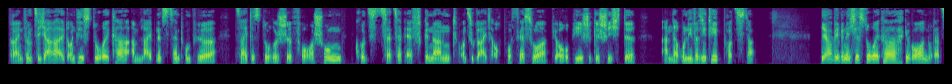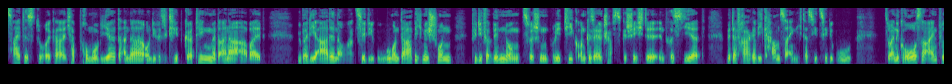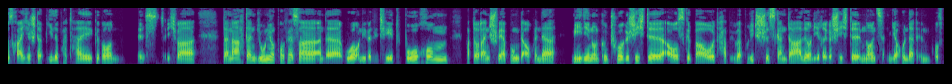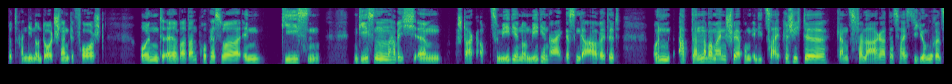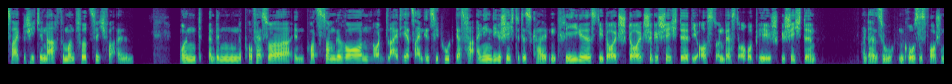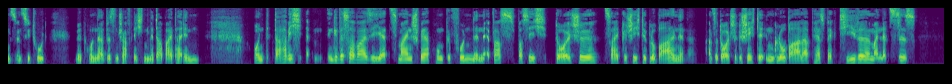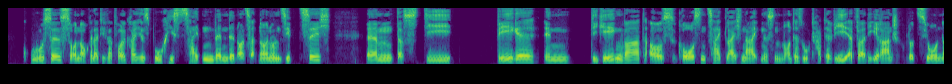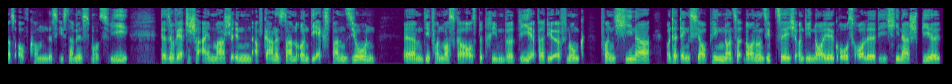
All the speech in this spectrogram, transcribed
53 Jahre alt und Historiker am Leibniz-Zentrum für zeithistorische Forschung, kurz ZZF genannt, und zugleich auch Professor für europäische Geschichte an der Universität Potsdam. Ja, wie bin ich Historiker geworden oder Zeithistoriker? Ich habe promoviert an der Universität Göttingen mit einer Arbeit über die Adenauer CDU und da habe ich mich schon für die Verbindung zwischen Politik und Gesellschaftsgeschichte interessiert, mit der Frage, wie kam es eigentlich, dass die CDU so eine große, einflussreiche, stabile Partei geworden ist. Ich war danach dann Juniorprofessor an der Ruhr-Universität Bochum, habe dort einen Schwerpunkt auch in der Medien- und Kulturgeschichte ausgebaut, habe über politische Skandale und ihre Geschichte im 19. Jahrhundert in Großbritannien und Deutschland geforscht und äh, war dann Professor in Gießen. In Gießen habe ich ähm, stark auch zu Medien und Medienereignissen gearbeitet und habe dann aber meinen Schwerpunkt in die Zeitgeschichte ganz verlagert, das heißt die jüngere Zeitgeschichte nach 45 vor allem und bin Professor in Potsdam geworden und leite jetzt ein Institut, das vor allen Dingen die Geschichte des Kalten Krieges, die deutsch-deutsche Geschichte, die ost- und westeuropäische Geschichte untersucht, ein großes Forschungsinstitut mit 100 wissenschaftlichen MitarbeiterInnen. Und da habe ich in gewisser Weise jetzt meinen Schwerpunkt gefunden in etwas, was ich deutsche Zeitgeschichte global nenne. Also deutsche Geschichte in globaler Perspektive. Mein letztes großes und auch relativ erfolgreiches Buch hieß Zeitenwende 1979, ähm, das die Wege in die Gegenwart aus großen zeitgleichen Ereignissen untersucht hatte, wie etwa die iranische Revolution, das Aufkommen des Islamismus, wie der sowjetische Einmarsch in Afghanistan und die Expansion, ähm, die von Moskau aus betrieben wird, wie etwa die Öffnung von China unter Deng Xiaoping 1979 und die neue große Rolle, die China spielt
